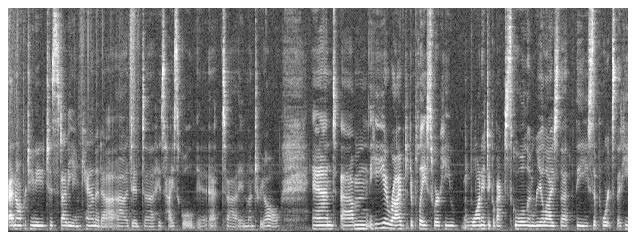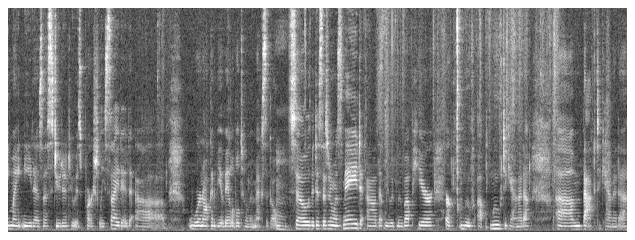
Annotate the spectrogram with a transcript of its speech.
an opportunity to study in Canada, uh, did uh, his high school at, uh, in Montreal. And um, he arrived at a place where he wanted to go back to school and realized that the supports that he might need as a student who is partially sighted uh, were not going to be available to him in Mexico. So the decision was made uh, that we would move up here, or move up, move to Canada, um, back to Canada,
